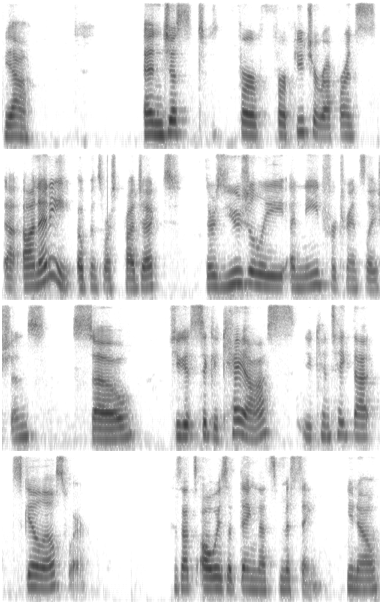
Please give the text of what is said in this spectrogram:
yeah. And just for, for future reference, uh, on any open source project, there's usually a need for translations. So if you get sick of CHAOSS, you can take that skill elsewhere. Because that's always a thing that's missing, you know?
